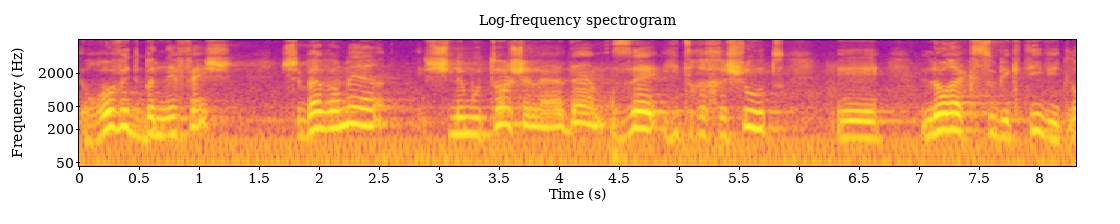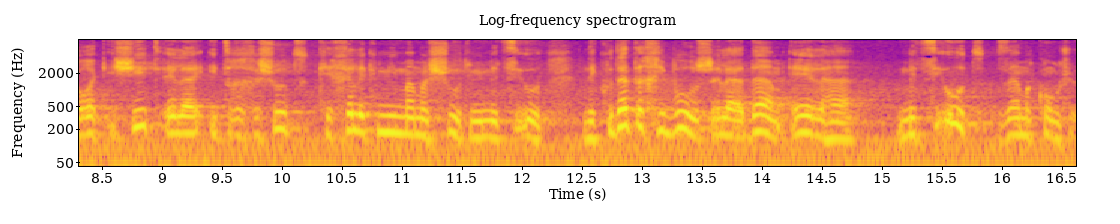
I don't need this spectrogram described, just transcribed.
רובד בנפש, שבא ואומר, שלמותו של האדם זה התרחשות אה, לא רק סובייקטיבית, לא רק אישית, אלא התרחשות כחלק מממשות, ממציאות. נקודת החיבור של האדם אל המציאות זה המקום שלו.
